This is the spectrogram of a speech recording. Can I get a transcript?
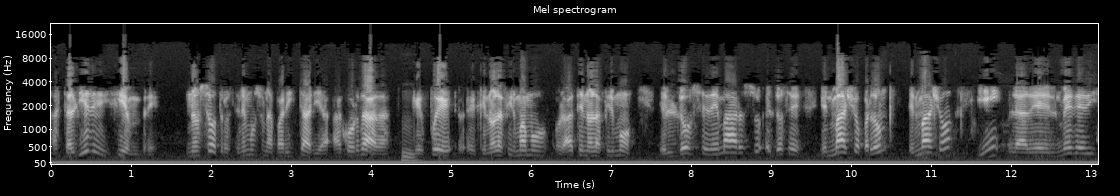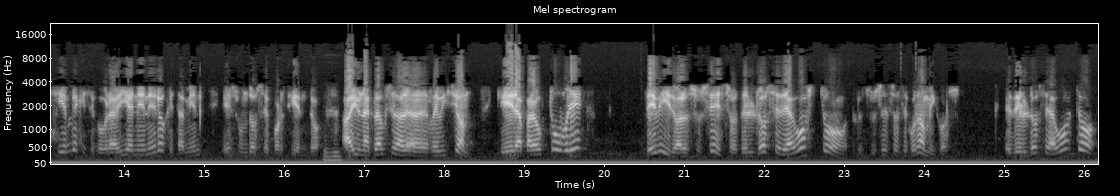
Hasta el 10 de diciembre nosotros tenemos una paritaria acordada mm. que fue eh, que no la firmamos ATE no la firmó el 12 de marzo el 12 en mayo perdón en mayo y la del mes de diciembre que se cobraría en enero que también es un 12%. Hay una cláusula de revisión que era para octubre debido a los sucesos del 12 de agosto, los sucesos económicos. Del 12 de agosto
